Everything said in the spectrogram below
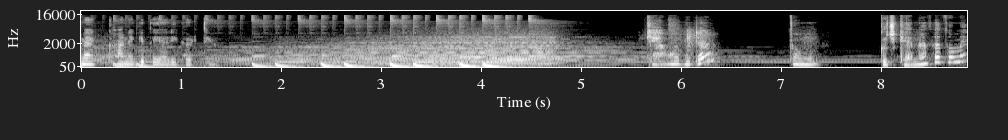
मैं खाने की तैयारी करती हूँ। क्या हुआ बेटा? तुम कुछ कहना था तुम्हें?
